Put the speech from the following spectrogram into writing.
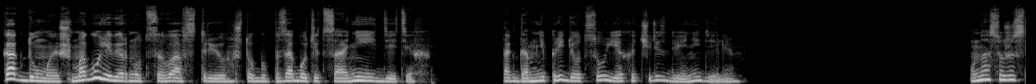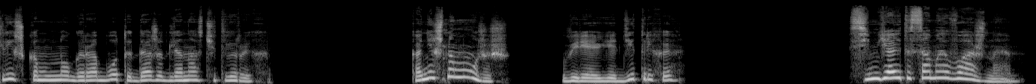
Как думаешь, могу я вернуться в Австрию, чтобы позаботиться о ней и детях? Тогда мне придется уехать через две недели. У нас уже слишком много работы даже для нас четверых. Конечно, можешь, уверяю я Дитриха. Семья — это самое важное.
